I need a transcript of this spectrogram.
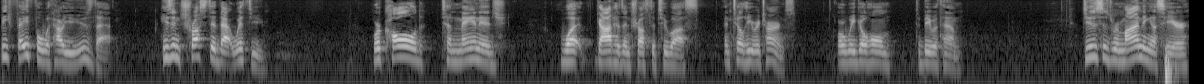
Be faithful with how you use that. He's entrusted that with you. We're called to manage what God has entrusted to us until He returns or we go home to be with Him. Jesus is reminding us here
